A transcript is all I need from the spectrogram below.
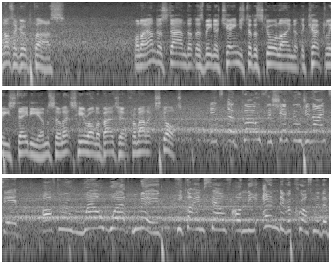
Not a good pass. Well, I understand that there's been a change to the scoreline at the Kirklees Stadium, so let's hear all about it from Alex Scott. It's a goal for Sheffield United. After a well-worked move, he got himself on the end of a cross with a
